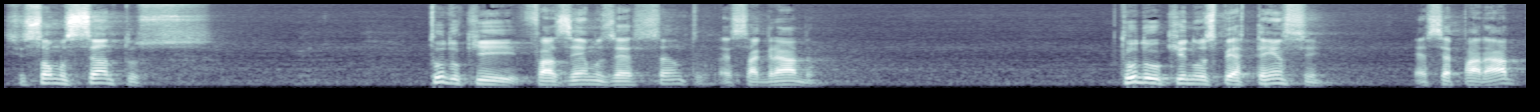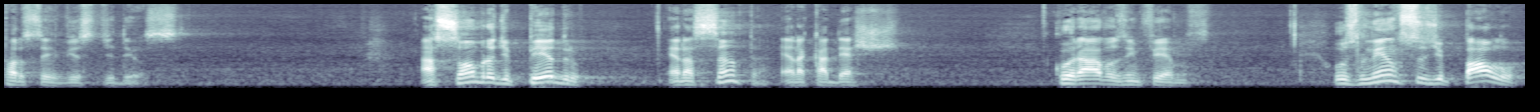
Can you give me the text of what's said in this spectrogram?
Se somos santos, tudo o que fazemos é santo, é sagrado. Tudo o que nos pertence é separado para o serviço de Deus. A sombra de Pedro era santa, era Kadesh. Curava os enfermos. Os lenços de Paulo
